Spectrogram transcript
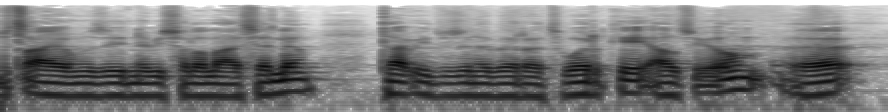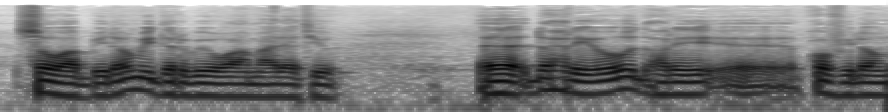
ብፃዮም እዚ ነቢ صለ ላ ሰለም ታብ ኢዱ ዝነበረት ወርቂ ኣውፅኦም ሰው ኣቢሎም ይድርብዋ ማለት እዩ ድሕሪኡ ድሕሪ ኮፍ ኢሎም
